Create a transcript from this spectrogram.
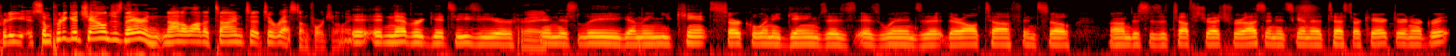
pretty some pretty good challenges there, and not a lot of time to, to rest, unfortunately. It, it never gets easier Right. in this league. I mean, you can't circle any games as, as wins. They're, they're all tough, and so um, this is a tough stretch for us, and it's going to test our character and our grit.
